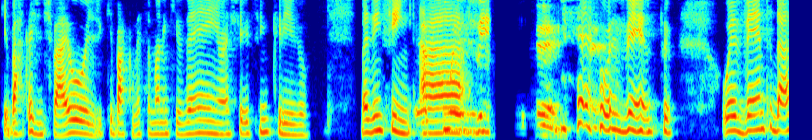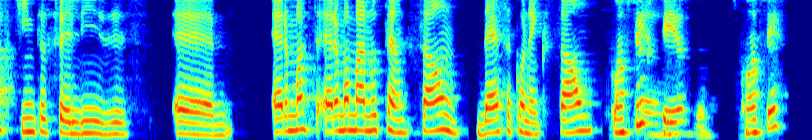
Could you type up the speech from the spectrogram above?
que barco a gente vai hoje, que barco vai semana que vem. Eu achei isso incrível. Mas enfim. É a... um evento. É, é. o evento. O evento das quintas felizes. É, era uma, era uma manutenção dessa conexão? Com certeza, com certeza.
